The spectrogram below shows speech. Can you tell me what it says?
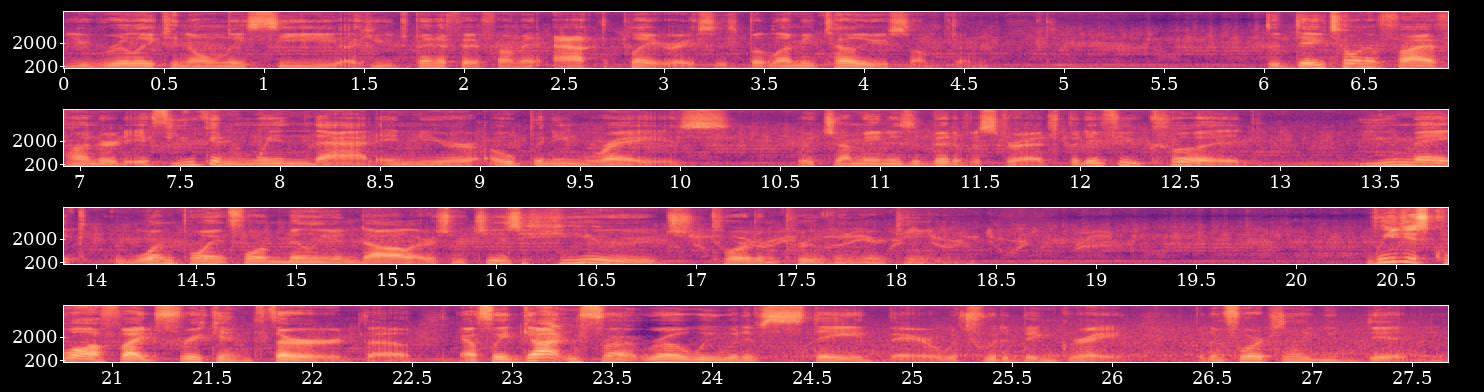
you really can only see a huge benefit from it at the plate races. But let me tell you something. The Daytona 500, if you can win that in your opening race, which I mean is a bit of a stretch, but if you could, you make $1.4 million, which is huge toward improving your team. We just qualified freaking third, though. Now, if we'd gotten front row, we would have stayed there, which would have been great. But unfortunately, we didn't.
